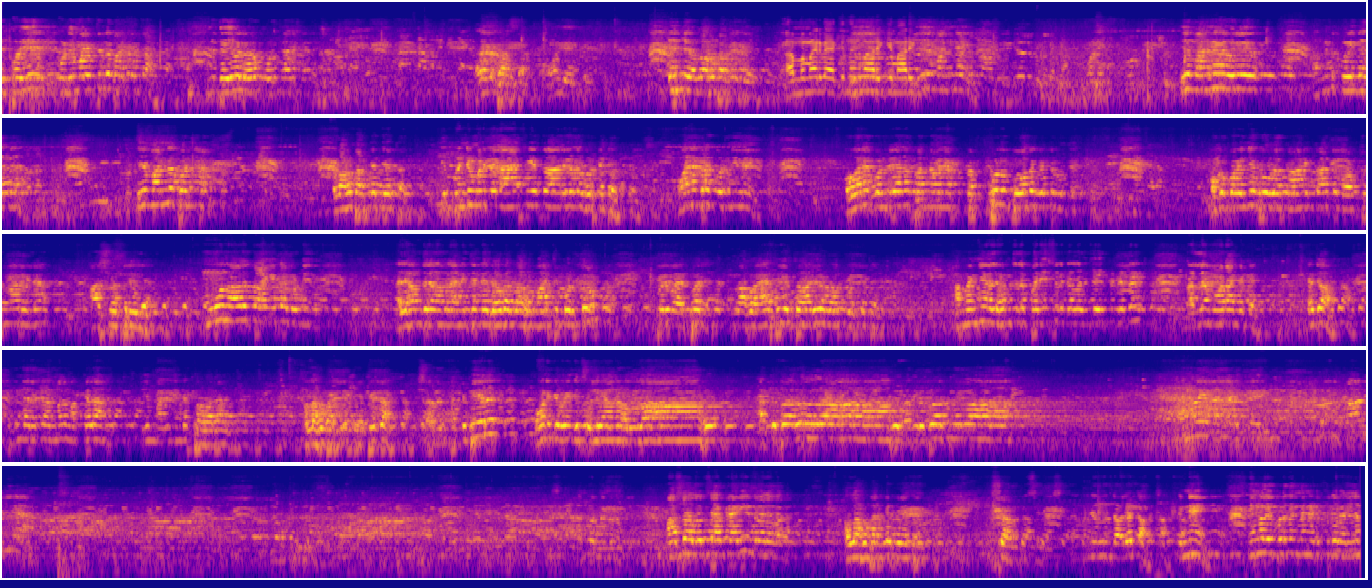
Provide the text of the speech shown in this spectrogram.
ഇപ്പൊ ഈ കൊടിമരത്തിന്റെ പക്കത്താണ് ഇത് ദൈവലോകം കൊടുക്കാനൊക്കെ അമ്മമാര് വേക്കുന്ന മാറിക്ക് മാറി ഈ മണ്ണ് ഒരു അങ്ങോട്ട് പോയി ഈ മണ്ണ് പൊന്നാണ് അള്ളാഹു പറഞ്ഞു കേട്ടോ. ഈ പൊന്നും കൊടുത്ത ആശയത്തും ആളുകളെ കൊടുക്കട്ടെ. ഓനൊക്കെ കൊണ്ടിരുന്നേ ഓനെ കൊണ്ടുവരാതെ പറഞ്ഞവനെ എപ്പോഴും ബോധം കിട്ടുന്നുണ്ട് നമുക്ക് കൊഴിഞ്ഞു പോവുക കാണിക്കാത്ത ഡോക്ടർമാരില്ല ആശുപത്രിയില്ല. മൂന്നാൾ താങ്ങിട്ടാ കൊണ്ടിരുന്നു അലഹമില്ല നമ്മൾ അനുജന്റെ രോഗം അള്ളാഹു മാറ്റിക്കൊടുത്തു ഒരു കുഴപ്പമില്ല അള്ളാഹു ആശയത്തും ആളുകൾ കൊടുക്കട്ടെ അമ്മഞ്ഞ അലഹമില്ല പരീക്ഷകളെ വിജയിപ്പിച്ചിട്ട് നല്ല മോടാക്കട്ടെ കേട്ടോ? ഇടയ്ക്ക് നമ്മളെ മക്കളാണ്. ഈ മണ്ണിന്റെ പവറാണ്. അള്ളാഹു പറഞ്ഞു കേട്ടോ തക്ബീർ മോനിക്ക് വേണ്ടി ചൊല്ലിയാണ് അള്ളാഹു അക്ബർ അല്ലാഹു അക്ബർ അല്ലാഹ്. നമ്മളെ കല്ലെടുത്ത് ഇതൊന്നും പാടില്ല മാഷാ അല്ലാ കഴിയുണ്ടോ അള്ളാഹു ബർക്കത്ത് ചെയ്യട്ടെ പിന്നെ നിങ്ങൾ ഇവിടുന്ന് ഇങ്ങനെ എടുത്തിട്ട്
